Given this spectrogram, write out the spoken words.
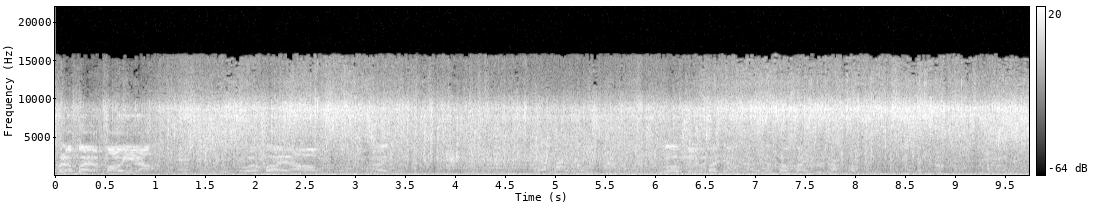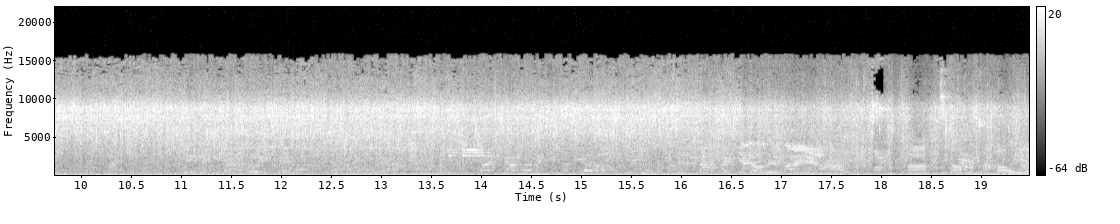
不能卖有鲍鱼啊！我要卖啊！来。没有卖两百，这三百是刚好。交给谁啊？啊？交给鲍鱼啊？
